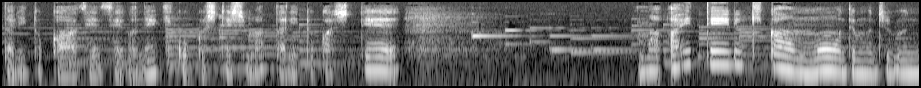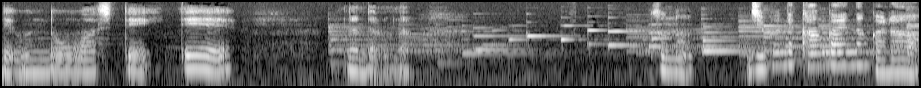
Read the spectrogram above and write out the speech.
たりとか先生がね帰国してしまったりとかしてまあ空いている期間もでも自分で運動はしていて。なんだろうなその自分で考えながら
